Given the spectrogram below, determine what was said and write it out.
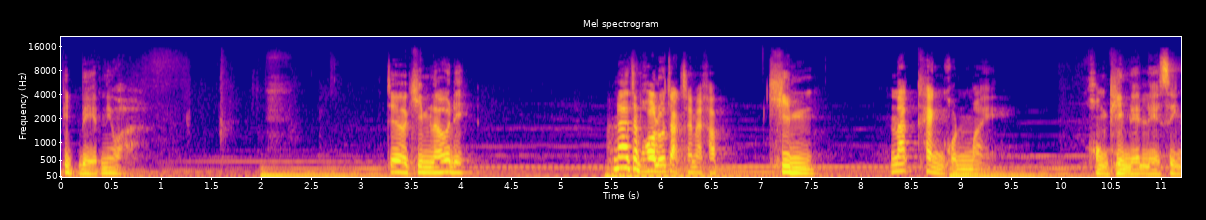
ผิดเบฟนี่หว่า เจอคิมแล้วดิ น่าจะพอรู้จักใช่ไหมครับ คิม นักแข่งคนใหม่ ของทีมเลดเลสซิ่ง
